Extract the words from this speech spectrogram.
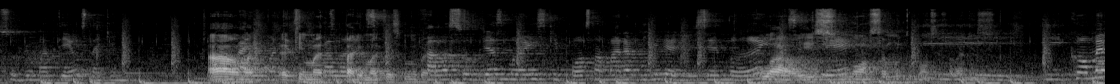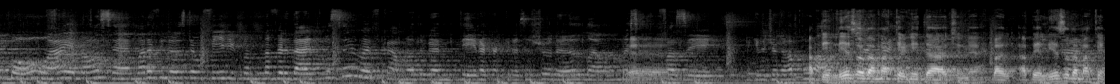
sobre o Mateus, né, que Ah, o Pariu Ma- Mateus é quem Pariu Mateus que me balança. Fala sobre as mães que postam a maravilha de ser mãe. Uau, o isso, quê. nossa, muito bom você falar nisso. Como é bom, ai, nossa, é maravilhoso ter um filho, quando na verdade você vai ficar a madrugada inteira com a criança chorando, ela não vai saber o que fazer, vai querer jogar ela pro É. A beleza da maternidade, né? A beleza da mater...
